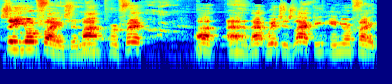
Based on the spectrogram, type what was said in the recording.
see your face and might perfect uh, uh, that which is lacking in your faith.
